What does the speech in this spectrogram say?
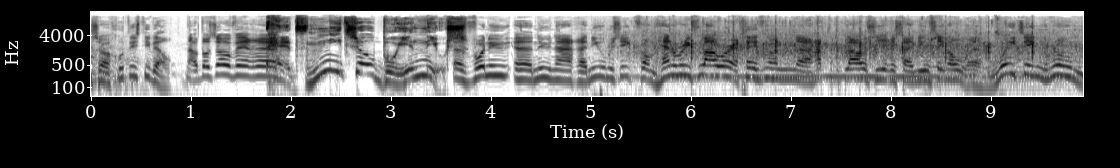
Zo goed is die wel. Nou, tot zover Het niet zo boeiend nieuws. voor nu. nu naar nieuwe muziek van Henry Flower. Geef hem een hartelijk applaus. Hier is zijn nieuwe single Waiting Room.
